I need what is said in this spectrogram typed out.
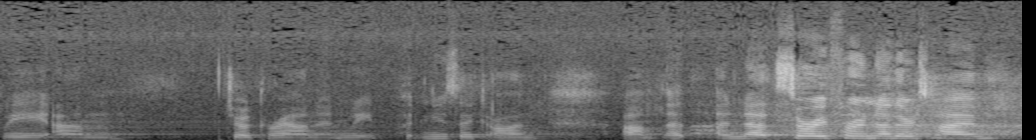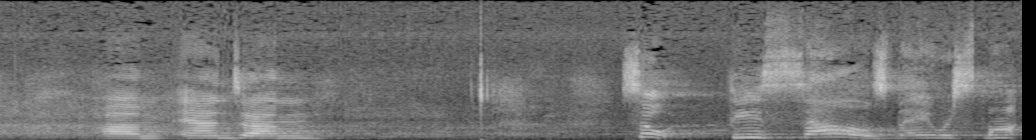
we um, joke around and we put music on. Um, a, a, story for another time. Um, and um, so these cells, they respond,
